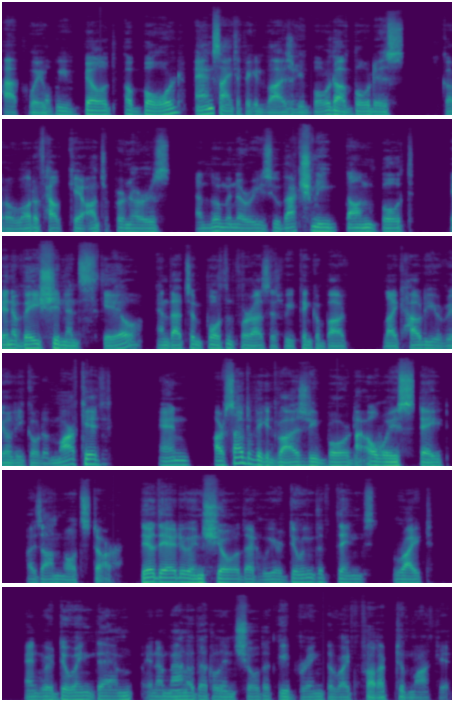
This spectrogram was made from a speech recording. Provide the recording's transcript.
pathway. We've built a board and scientific advisory board. Our board has got a lot of healthcare entrepreneurs and luminaries who've actually done both innovation and scale. And that's important for us as we think about like, how do you really go to market? And our scientific advisory board, I always state as our North Star. They're there to ensure that we are doing the things right and we're doing them in a manner that will ensure that we bring the right product to market.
